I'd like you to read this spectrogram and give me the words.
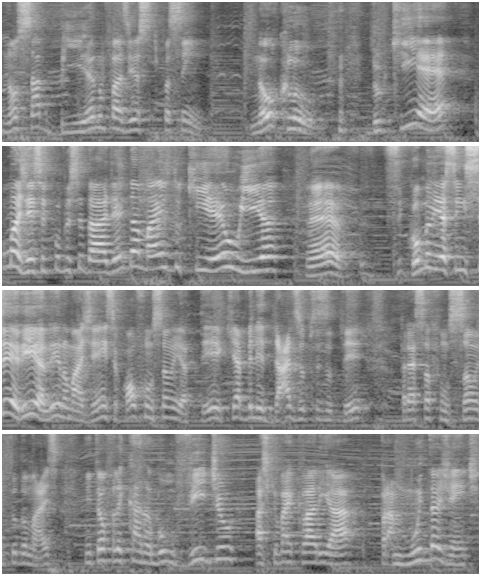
não sabia, não fazia tipo assim, no clue do que é uma agência de publicidade, ainda mais do que eu ia, né, como eu ia se inserir ali numa agência, qual função eu ia ter, que habilidades eu preciso ter para essa função e tudo mais. Então eu falei, caramba, um vídeo acho que vai clarear para muita gente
